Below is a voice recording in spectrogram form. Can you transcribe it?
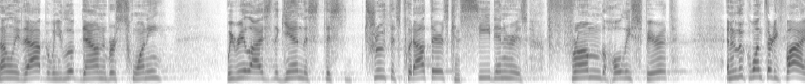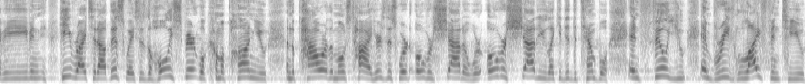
Not only that, but when you look down in verse 20, we realize again this, this truth that's put out there is conceived in her is from the Holy Spirit. And in Luke 135, he even he writes it out this way. He says, The Holy Spirit will come upon you and the power of the Most High. Here's this word overshadow. We're overshadow you like he did the temple and fill you and breathe life into you.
